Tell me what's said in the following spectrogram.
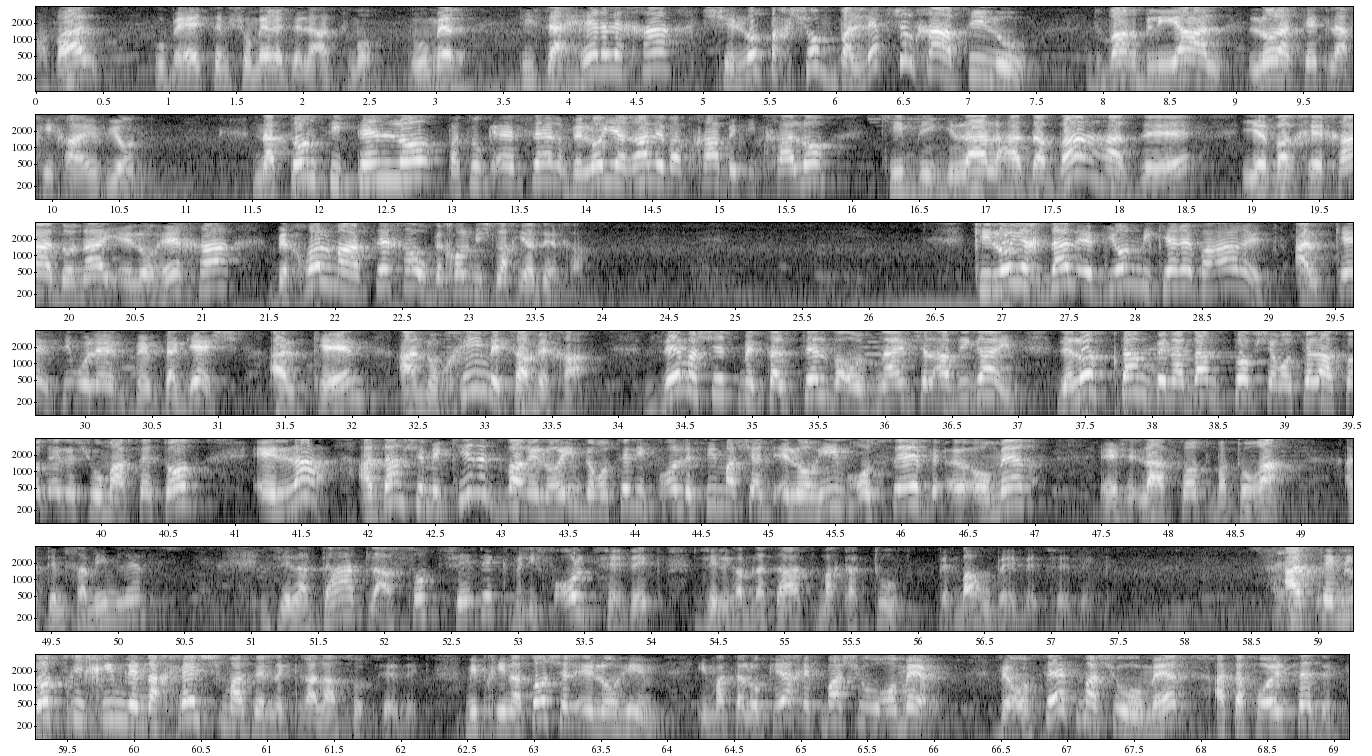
אבל הוא בעצם שומר את זה לעצמו. והוא אומר, תיזהר לך שלא תחשוב בלב שלך אפילו דבר בליעל לא לתת לאחיך האביון. נתון תיתן לו, פסוק עשר, ולא ירא לבבך בתתך לו, כי בגלל הדבר הזה יברכך אדוני אלוהיך בכל מעשיך ובכל משלח ידיך. כי לא יחדל אביון מקרב הארץ. על כן, שימו לב, בדגש, על כן, אנוכי מצווך. זה מה שמצלצל באוזניים של אביגיל. זה לא סתם בן אדם טוב שרוצה לעשות איזשהו מעשה טוב, אלא אדם שמכיר את דבר אלוהים ורוצה לפעול לפי מה שאלוהים עושה ואומר אה, לעשות בתורה. אתם שמים לב? זה לדעת לעשות צדק ולפעול צדק, זה גם לדעת מה כתוב ומהו באמת צדק. אתם לא צריכים לנחש מה זה נקרא לעשות צדק. מבחינתו של אלוהים, אם אתה לוקח את מה שהוא אומר ועושה את מה שהוא אומר, אתה פועל צדק.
